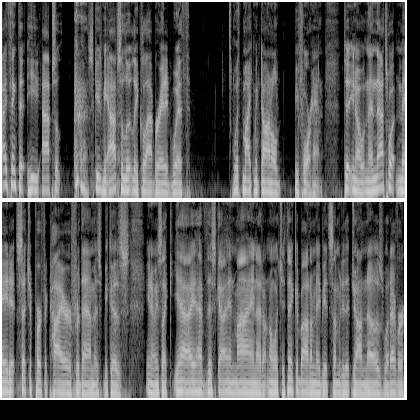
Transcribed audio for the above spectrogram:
I think that he absolutely, excuse me, absolutely collaborated with with Mike Macdonald beforehand. To you know, and then that's what made it such a perfect hire for them is because you know he's like, yeah, I have this guy in mind. I don't know what you think about him. Maybe it's somebody that John knows, whatever.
